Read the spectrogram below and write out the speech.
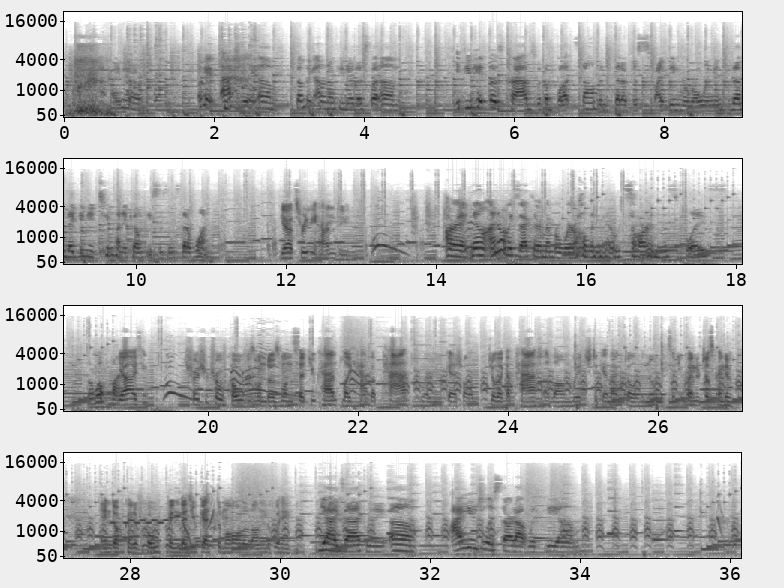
I know. Okay, actually, um, something I don't know if you know this, but um, if you hit those crabs with a butt stomp instead of just swiping or rolling into them, they give you two honeycomb pieces instead of one. Yeah, it's really handy. All right, now I don't exactly remember where all the notes are in this place, but we'll find. Yeah, I think Treasure Trove Cove is one of those ones that you can't like have a path where you get all, know, like a path along which to get out all the notes, and you kind of just kind of end up kind of hoping that you get them all along the way. Yeah, exactly. Um, I usually start out with the um,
